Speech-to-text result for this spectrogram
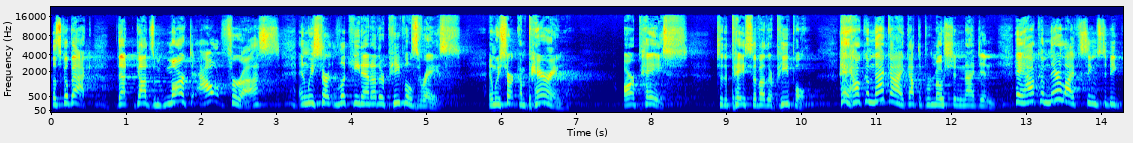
Let's go back. That God's marked out for us, and we start looking at other people's race and we start comparing our pace to the pace of other people. Hey, how come that guy got the promotion and I didn't? Hey, how come their life seems to be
